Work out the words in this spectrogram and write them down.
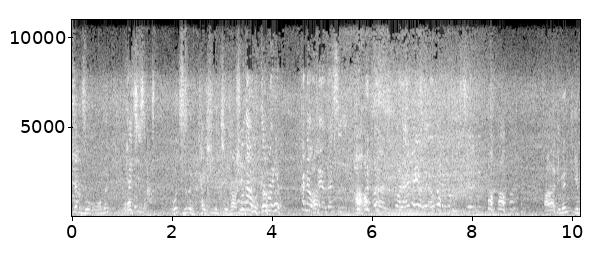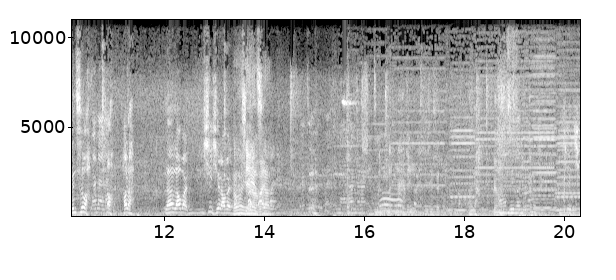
这样子，我们我们看戏什么？我只是很开心的介绍你。说到我刚好有，看到我朋友在吃，好我来没有额外的东西吃。好了，你们你们吃吧。来来来好，好了，然后老板，谢谢老板。老板谢谢吃啊。这来这里，谢谢这里。哎呀，不用好，没关系，没关系，谢谢。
